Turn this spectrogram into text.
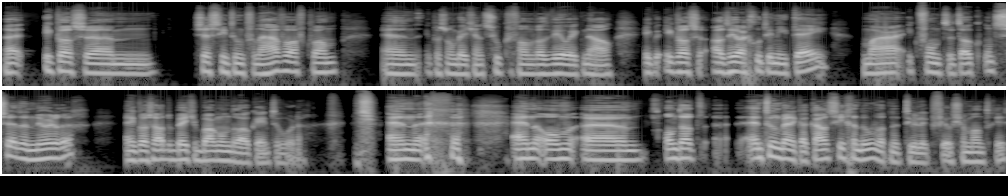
Nou, ik was ehm 16 toen ik van de HAVO afkwam. En ik was nog een beetje aan het zoeken van wat wil ik nou. Ik, ik was altijd heel erg goed in IT, maar ik vond het ook ontzettend nerdig. En ik was altijd een beetje bang om er ook een te worden. en, eh, en, om, ehm, omdat, en toen ben ik accountancy gaan doen, wat natuurlijk veel charmanter is.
